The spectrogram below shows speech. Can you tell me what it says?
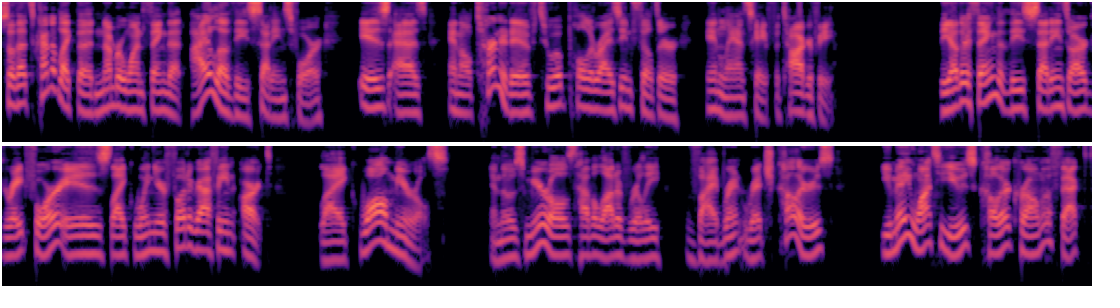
So that's kind of like the number one thing that I love these settings for is as an alternative to a polarizing filter in landscape photography. The other thing that these settings are great for is like when you're photographing art, like wall murals and those murals have a lot of really vibrant, rich colors, you may want to use color chrome effect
